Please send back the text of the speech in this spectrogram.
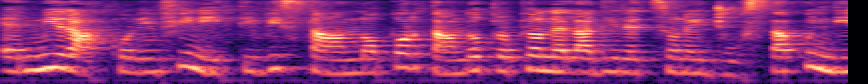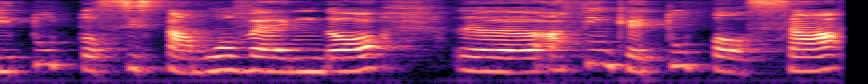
e miracoli infiniti vi stanno portando proprio nella direzione giusta. Quindi tutto si sta muovendo eh, affinché tu possa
